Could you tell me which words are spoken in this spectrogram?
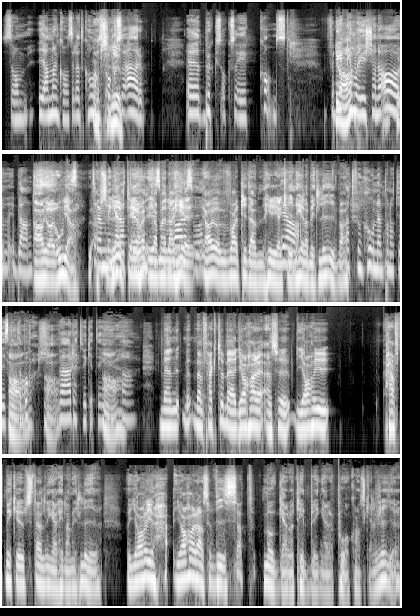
som i annan konst. Eller att konst Absolut. också är eh, att bruks också är konst. För det Ja. kan man ju känna av ibland. Ja, ja, oh ja. Absolut. att det jag, skulle menar, vara he- så. jag har varit i den hierarkin Ja. hela mitt liv. Va? Att funktionen på något vis ska Ja, ta bort värdet. Vilket är, men men faktum är att jag har, alltså, jag har ju haft mycket utställningar hela mitt liv. Och jag, har ju, jag har alltså visat muggar och tillbringare på konstgallerier.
